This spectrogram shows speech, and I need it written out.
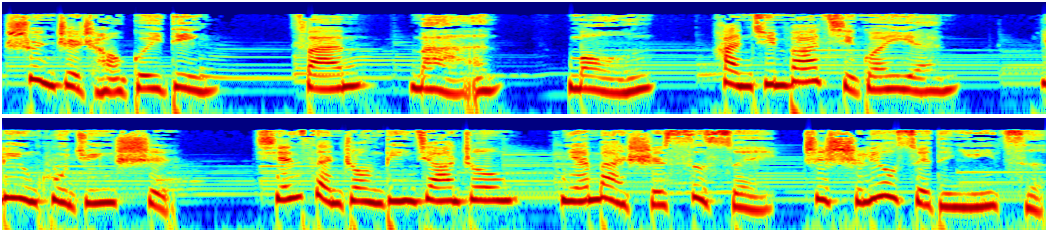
顺治朝规定，凡满、蒙、汉军八旗官员、令户军士。闲散壮丁家中年满十四岁至十六岁的女子，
